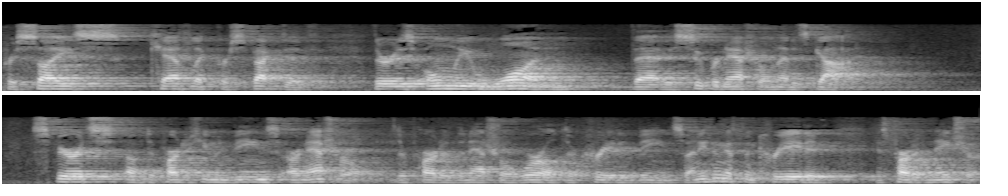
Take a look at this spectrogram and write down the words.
precise Catholic perspective, there is only one that is supernatural, and that is God. Spirits of departed human beings are natural. They're part of the natural world. They're created beings. So anything that's been created is part of nature.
